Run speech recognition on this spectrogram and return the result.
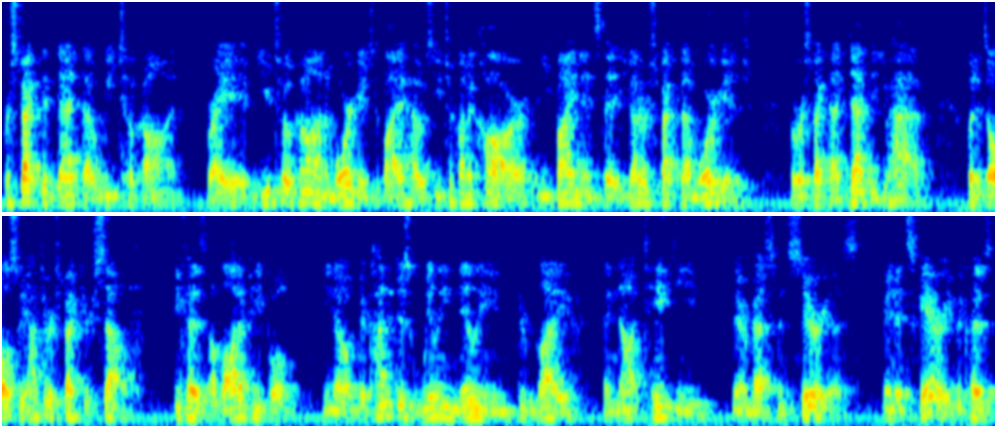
respect the debt that we took on right? If you took on a mortgage to buy a house, you took on a car and you financed it, you got to respect that mortgage or respect that debt that you have. But it's also, you have to respect yourself because a lot of people, you know, they're kind of just willy nilly through life and not taking their investments serious. And it's scary because,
